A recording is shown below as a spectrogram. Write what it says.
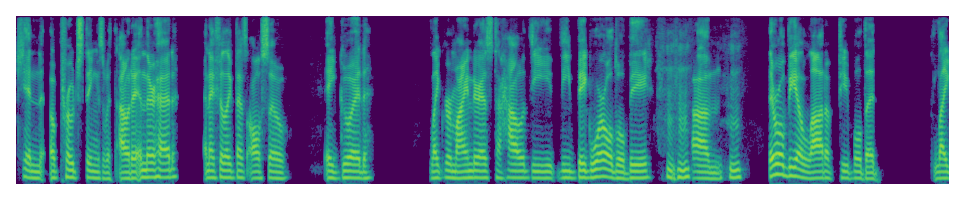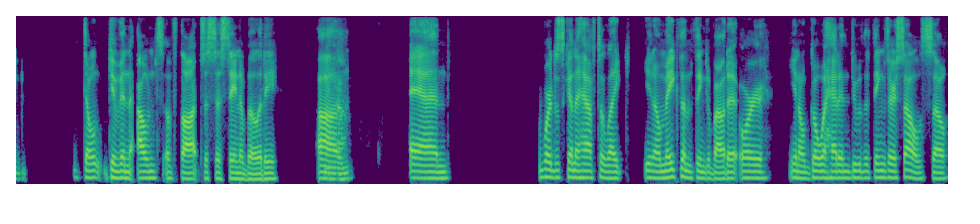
can approach things without it in their head and i feel like that's also a good like reminder as to how the the big world will be hmm um hmm there will be a lot of people that like don't give an ounce of thought to sustainability um Yeah. and we're just gonna have to like you know make them think about it or you know go ahead and do the things ourselves so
